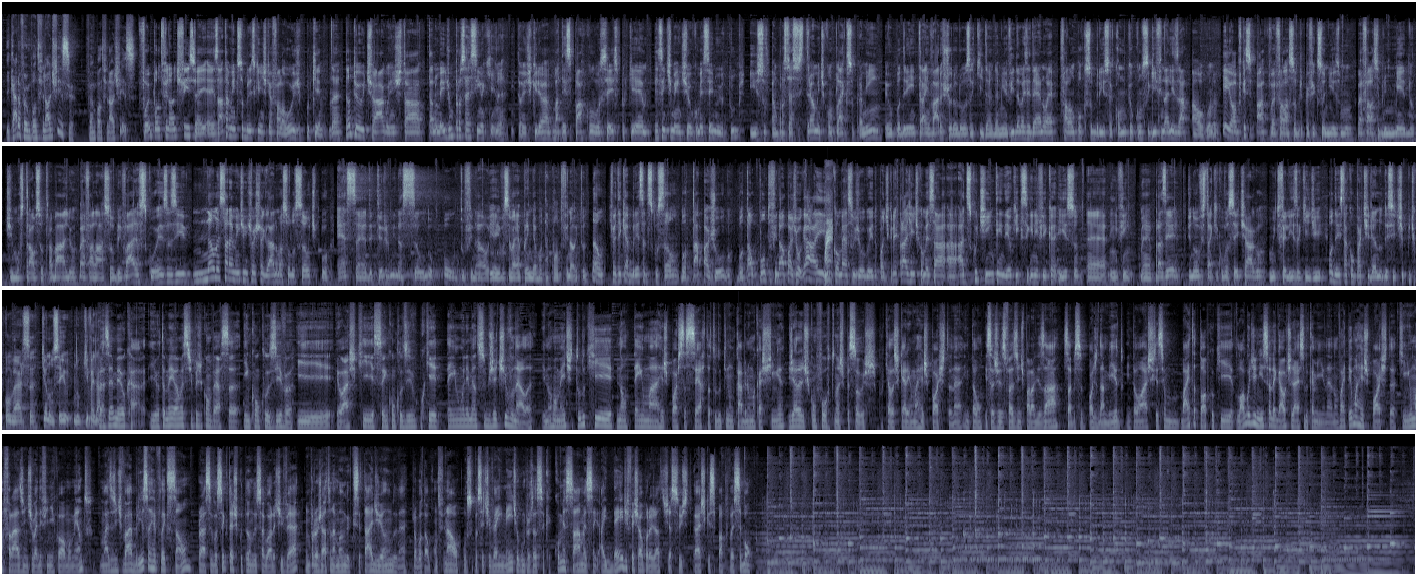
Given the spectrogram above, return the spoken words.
e cara, foi um ponto final difícil. Foi um ponto final difícil. Foi um ponto final difícil. É, é, exatamente sobre isso que a gente quer falar hoje. Por quê? Né? Tanto eu e o Thiago, a gente tá, tá no meio de um processinho aqui, né? Então a gente queria bater esse papo com vocês, porque recentemente eu comecei no YouTube e isso é um processo extremamente complexo para mim. Eu poderia entrar em vários chororôs aqui da, da, minha vida, mas a ideia não é falar um pouco sobre isso, é como que eu consegui finalizar algo, né? E aí, óbvio que esse papo vai falar sobre perfeccionismo, vai falar sobre medo de mostrar o seu trabalho, vai falar sobre várias coisas coisas e não necessariamente a gente vai chegar numa solução tipo, essa é a determinação do ponto final. E aí você vai aprender a botar ponto final e tudo. Não, a gente vai ter que abrir essa discussão, botar para jogo, botar o ponto final para jogar aí começa o jogo aí do Pode Crer, pra gente começar a, a discutir, entender o que que significa isso. É, enfim, é prazer de novo estar aqui com você, Thiago. Muito feliz aqui de poder estar compartilhando desse tipo de conversa que eu não sei no que vai dar. Prazer é meu, cara. E eu também amo esse tipo de conversa em inconclusiva e eu acho que isso é inconclusivo porque tem um elemento subjetivo nela. E normalmente tudo que não tem uma resposta certa, tudo que não cabe numa caixinha, gera desconforto nas pessoas, porque elas querem uma resposta, né? Então, isso às vezes faz a gente paralisar, sabe? Isso pode dar medo. Então, eu acho que esse é um baita tópico que logo de início é legal tirar isso do caminho, né? Não vai ter uma resposta que em uma frase a gente vai definir qual é o momento, mas a gente vai abrir essa reflexão para se você que está escutando isso agora tiver um projeto projeto na manga que você tá adiando, né, para botar o ponto final, ou se você tiver em mente algum projeto que você quer começar, mas a ideia de fechar o projeto te assusta, eu acho que esse papo vai ser bom.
